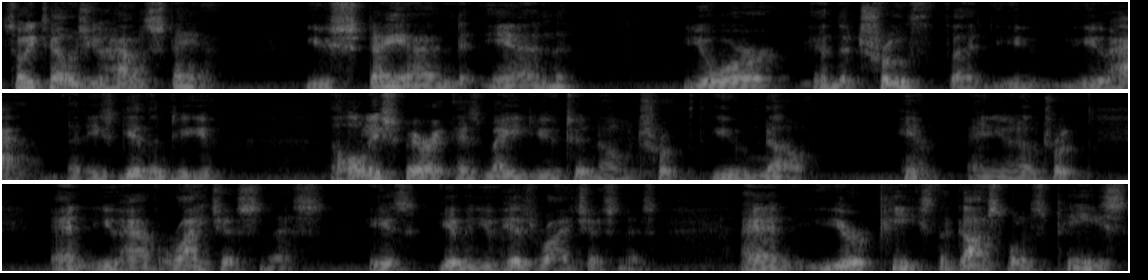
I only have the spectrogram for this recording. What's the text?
So he tells you how to stand. You stand in your in the truth that you you have that He's given to you. The Holy Spirit has made you to know truth. You know Him and you know truth. And you have righteousness. He has given you His righteousness. And your peace, the gospel is peace,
